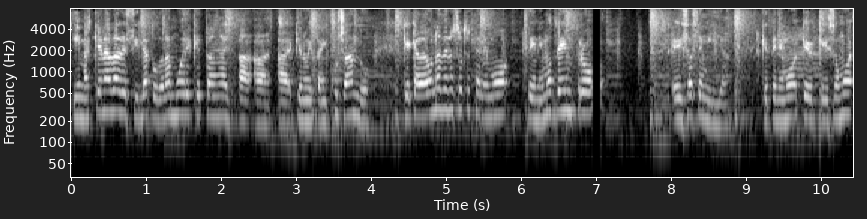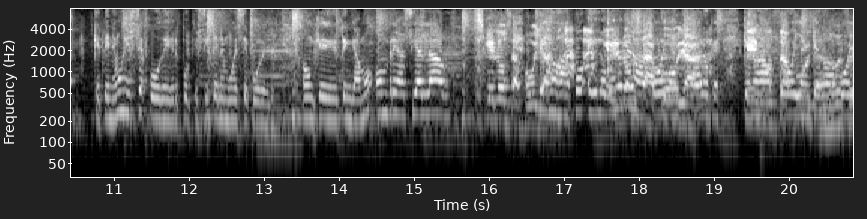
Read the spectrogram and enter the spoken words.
Y más que nada decirle a todas las mujeres que están a- que nos están escuchando, que cada una de nosotros tenemos, tenemos dentro esa semilla, que tenemos, que, que somos, que tenemos ese poder, porque sí tenemos ese poder. Aunque tengamos hombres hacia al lado, que nos apoyan. Que nos apo- y lo bueno que nos apoyan, claro, que- que nos apoyan, que nos apoyan.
